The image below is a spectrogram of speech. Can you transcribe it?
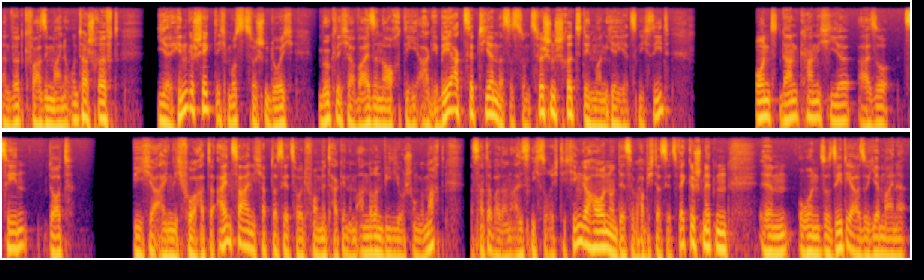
Dann wird quasi meine Unterschrift hier hingeschickt. Ich muss zwischendurch möglicherweise noch die AGB akzeptieren. Das ist so ein Zwischenschritt, den man hier jetzt nicht sieht. Und dann kann ich hier also 10 Dot wie ich ja eigentlich vorhatte, einzahlen. Ich habe das jetzt heute Vormittag in einem anderen Video schon gemacht. Das hat aber dann alles nicht so richtig hingehauen und deshalb habe ich das jetzt weggeschnitten. Ähm, und so seht ihr also hier meine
